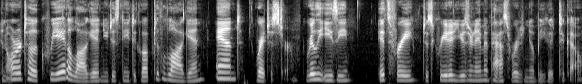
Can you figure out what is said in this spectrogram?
In order to create a login, you just need to go up to the login and register. Really easy. It's free. Just create a username and password and you'll be good to go.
